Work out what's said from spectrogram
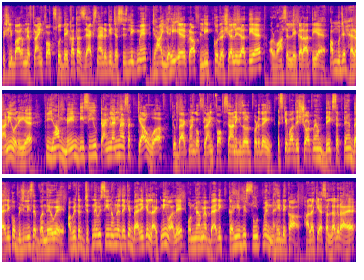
पिछली बार हमने फ्लाइंग फॉक्स को देखा था जैक स्नाइडर की जस्टिस लीग में, जहाँ यही एयरक्राफ्ट लीग को रशिया ले जाती है और वहाँ से लेकर आती है। अब मुझे हैरानी हो रही है कि यहाँ मेन डीसीयू टाइमलाइन में ऐसा क्या हुआ जो बैटमैन को फ्लाइंग फॉक्स से आने की ज़रूरत पड़ गई। इसके बाद इस शॉट में हम देख सकते हैं बैरी को बिजली से बंधे हुए। अभी तक जितने भी सीन हमने देखे बैरी के लाइटनिंग वाले, उनमें हमें बैरी कहीं भी सूट में नहीं दिखा। हालाँकि ऐसा लग रहा है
